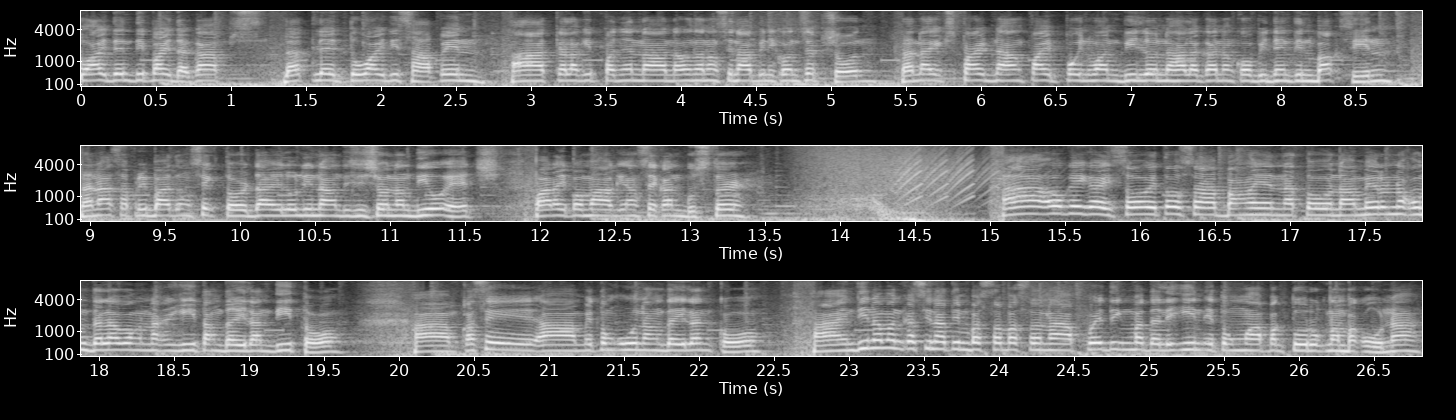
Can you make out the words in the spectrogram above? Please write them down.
to identify the gaps that led to why this happened. At kalagip pa niya na nauna nang sinabi ni Concepcion na na-expired na ang 5.1 billion na halaga ng COVID-19 vaccine na nasa pribadong sektor dahil uli na ang desisyon ng DOH para ipamahagi ang second booster. Ah, okay guys. So ito sa bangayan na to na meron akong dalawang nakikitang dahilan dito. Um, kasi um, itong unang dahilan ko, ah, hindi naman kasi natin basta-basta na pwedeng madaliin itong mga pagturok ng bakuna.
